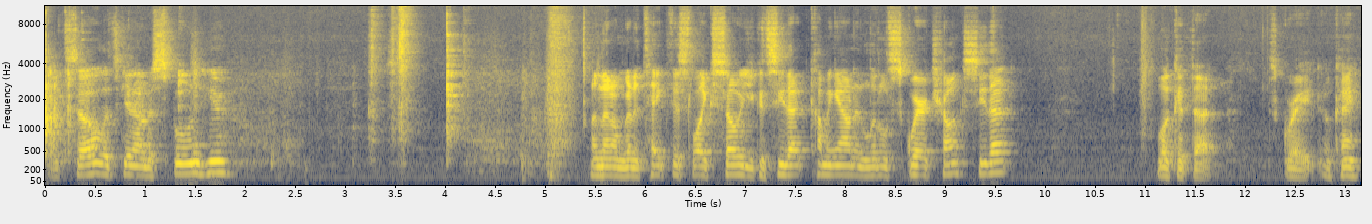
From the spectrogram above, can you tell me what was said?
Like so. Let's get out a spoon here. And then I'm going to take this like so. You can see that coming out in little square chunks. See that? Look at that. It's great, okay?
